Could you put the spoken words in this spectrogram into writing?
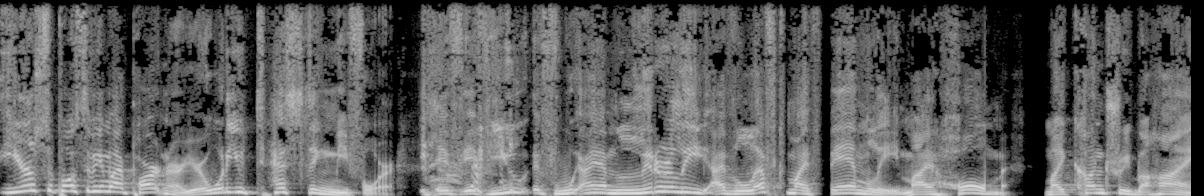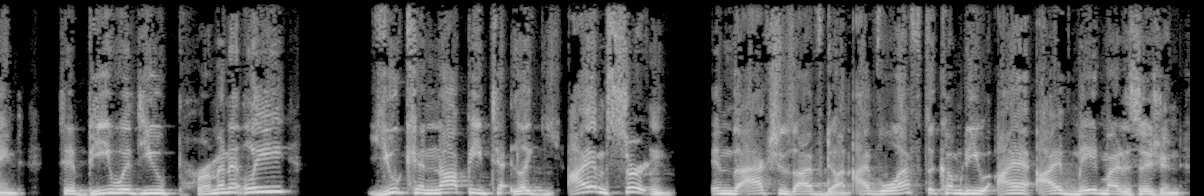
you're supposed to be my partner. You're what are you testing me for? If if you if we, I am literally I've left my family, my home, my country behind to be with you permanently, you cannot be te- like I am certain in the actions I've done. I've left to come to you. I I've made my decision.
